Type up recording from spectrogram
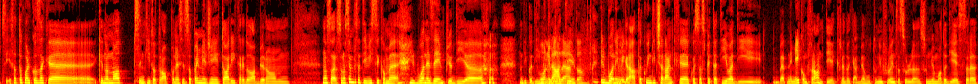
sì, è stato qualcosa che, che non ho sentito troppo, nel senso poi i miei genitori credo abbiano non so, sono sempre stati visti come il buon esempio di, uh, non dico di buon immigrati, immigrato. il buon mm-hmm. immigrato, quindi c'era anche questa aspettativa di, beh, nei miei confronti e credo che abbia avuto un'influenza sul, sul mio modo di essere,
